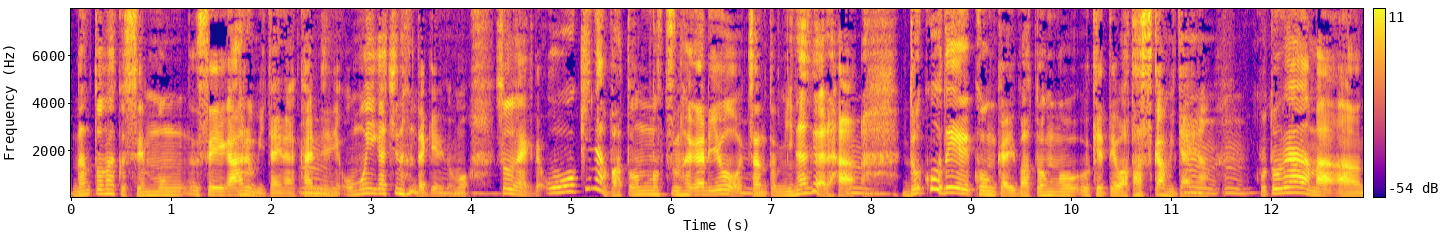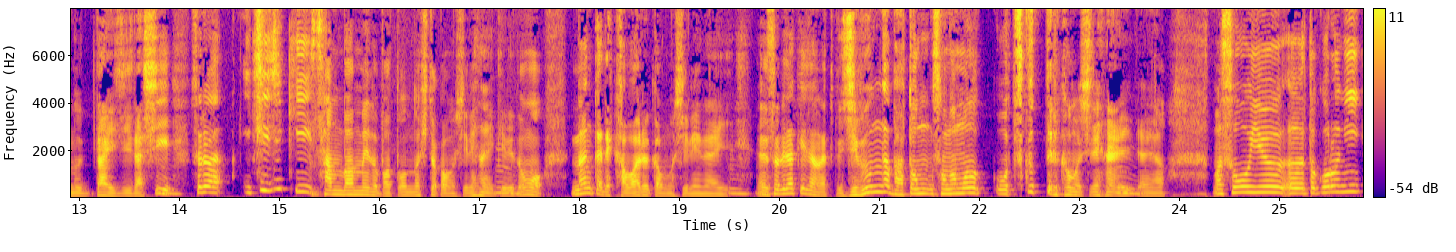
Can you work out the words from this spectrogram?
なんとなく専門性性があるみたいな感じに思いがちなんだけれども、そうじゃなくて、大きなバトンのつながりをちゃんと見ながら、どこで今回バトンを受けて渡すかみたいなことが、まあ、あの、大事だし、それは一時期3番目のバトンの人かもしれないけれども、なんかで変わるかもしれない。それだけじゃなくて、自分がバトンそのものを作ってるかもしれないみたいな。まあ、そういうところに、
